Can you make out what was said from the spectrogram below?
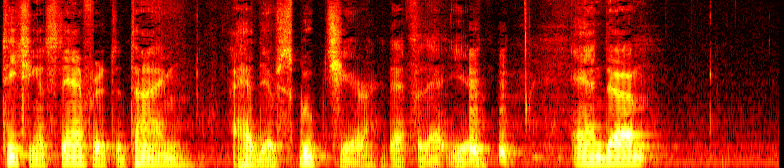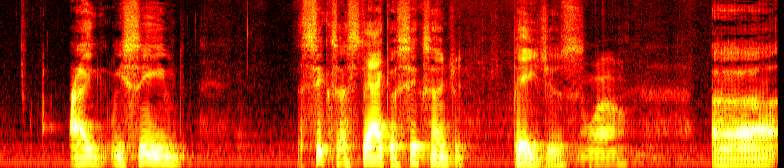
teaching at Stanford at the time. I had their spook chair that for that year, and um, I received six, a stack of 600 pages. Wow. Uh,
